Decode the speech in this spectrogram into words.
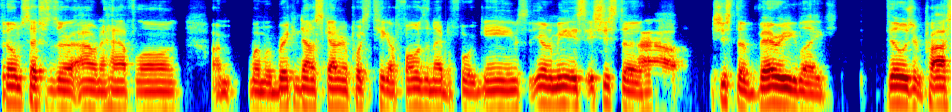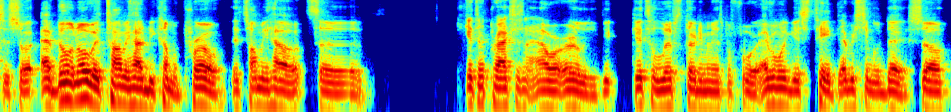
film sessions are an hour and a half long. Um, when we're breaking down scouting reports to take our phones the night before games, you know what I mean? It's it's just a wow. It's just a very like diligent process. So at Villanova, it taught me how to become a pro. It taught me how to get to practice an hour early, get, to lifts 30 minutes before. Everyone gets taped every single day. So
